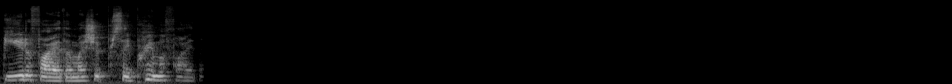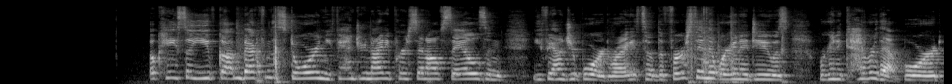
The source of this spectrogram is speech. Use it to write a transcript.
beautify them. I should say primify them. Okay, so you've gotten back from the store and you found your 90% off sales and you found your board, right? So the first thing that we're going to do is we're going to cover that board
